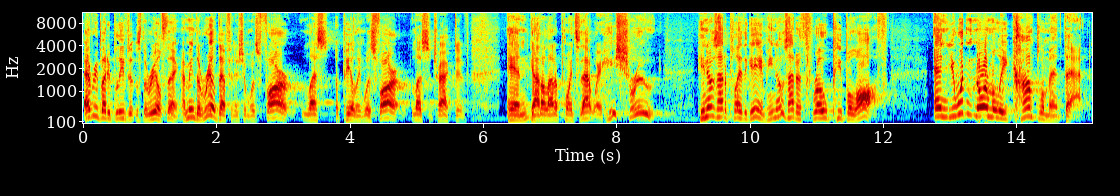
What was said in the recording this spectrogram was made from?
Everybody believed it was the real thing. I mean, the real definition was far less appealing, was far less attractive, and got a lot of points that way. He's shrewd. He knows how to play the game, he knows how to throw people off. And you wouldn't normally compliment that.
